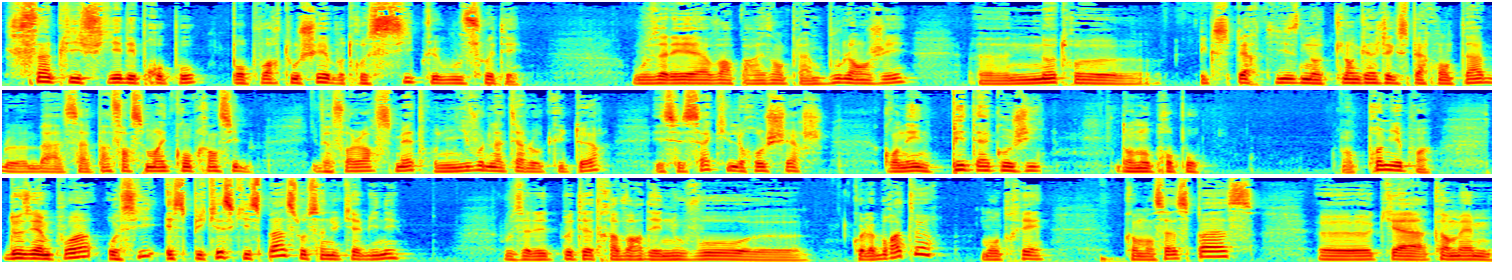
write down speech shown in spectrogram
simplifier les propos pour pouvoir toucher votre cible que vous souhaitez. Vous allez avoir par exemple un boulanger, euh, notre expertise, notre langage d'expert comptable, bah, ça va pas forcément être compréhensible. Il va falloir se mettre au niveau de l'interlocuteur, et c'est ça qu'il recherche, qu'on ait une pédagogie dans nos propos. Donc premier point. Deuxième point, aussi, expliquer ce qui se passe au sein du cabinet. Vous allez peut-être avoir des nouveaux euh, collaborateurs, montrer comment ça se passe, euh, qu'il y a quand même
